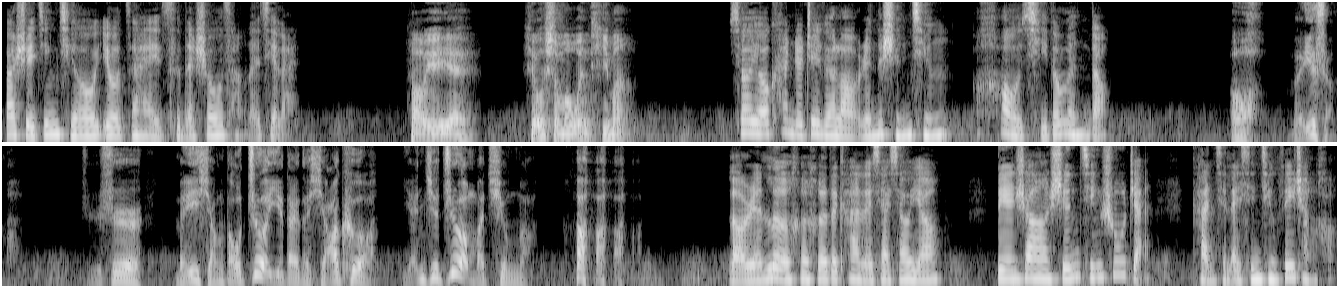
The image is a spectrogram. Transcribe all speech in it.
把水晶球又再次的收藏了起来。老爷爷，有什么问题吗？逍遥看着这个老人的神情，好奇的问道：“哦，没什么，只是……”没想到这一代的侠客年纪这么轻啊！哈哈哈哈！老人乐呵呵地看了下逍遥，脸上神情舒展，看起来心情非常好。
